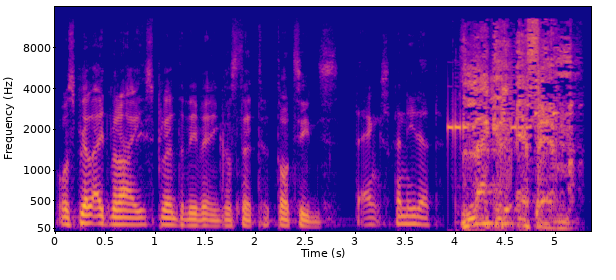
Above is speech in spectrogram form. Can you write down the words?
Ons speel uit met daai splinter nuwe enkelsnit. Totsiens. Thanks, geniet dit. Lekker FM.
